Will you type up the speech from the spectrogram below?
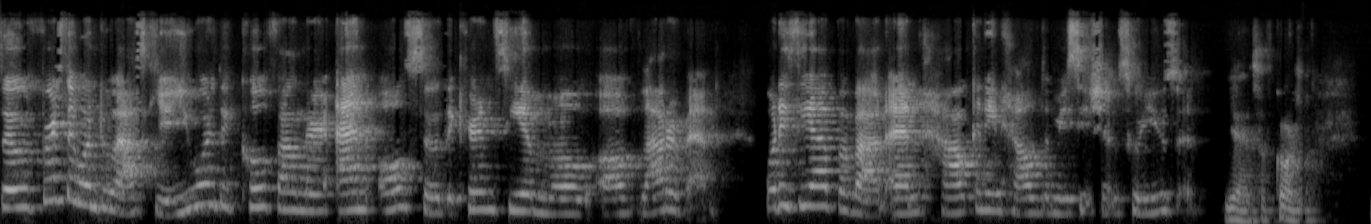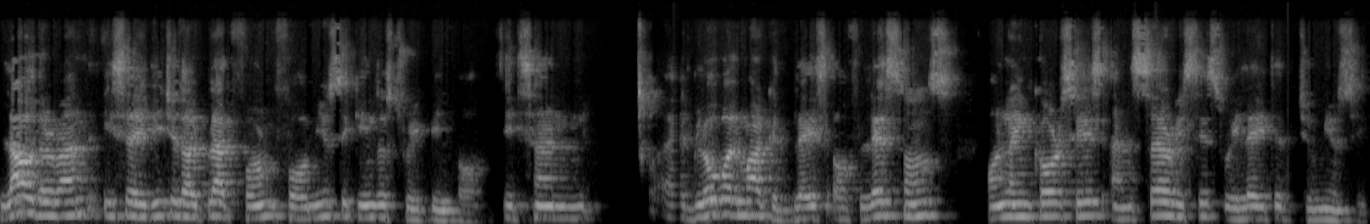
So first I want to ask you, you are the co-founder and also the current CMO of Louderband. What is the app about and how can it help the musicians who use it? Yes, of course. Louderband is a digital platform for music industry people. It's an, a global marketplace of lessons, online courses, and services related to music.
